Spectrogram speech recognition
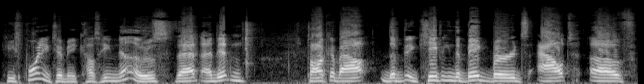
He's pointing to me because he knows that I didn't talk about the keeping the big birds out of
